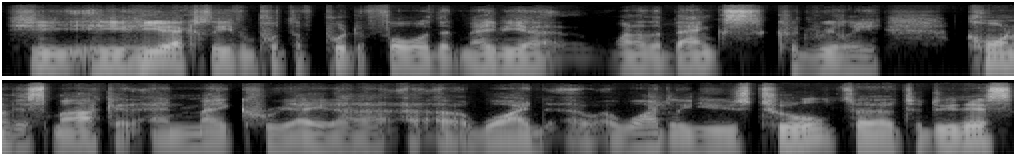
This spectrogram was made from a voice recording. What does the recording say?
He he he actually even put the put it forward that maybe uh, one of the banks could really corner this market and make create a, a wide a widely used tool to, to do this.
